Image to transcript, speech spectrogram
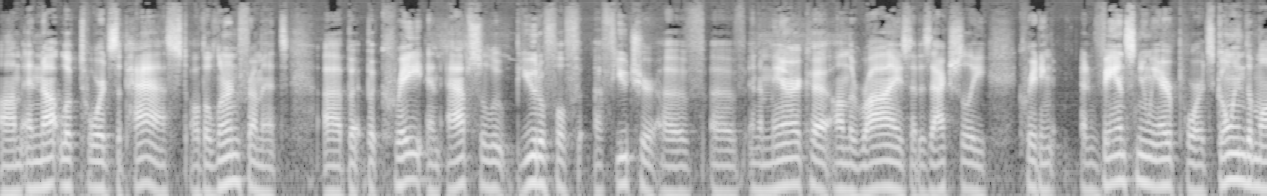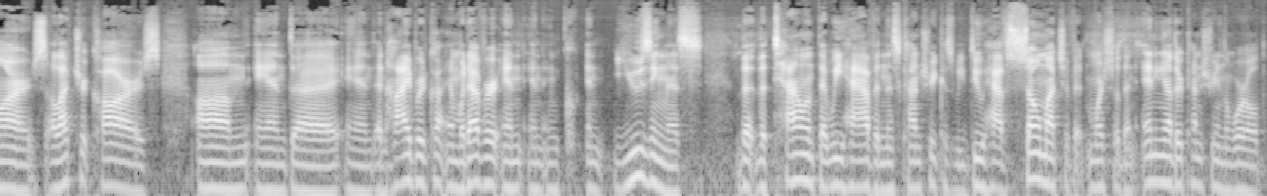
um, and not look towards the past, although learn from it, uh, but but create an absolute beautiful future of of an America on the rise that is actually creating advanced new airports, going to Mars, electric cars, um, and uh, and and hybrid car, and whatever, and and and, and using this. The, the talent that we have in this country, because we do have so much of it, more so than any other country in the world,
